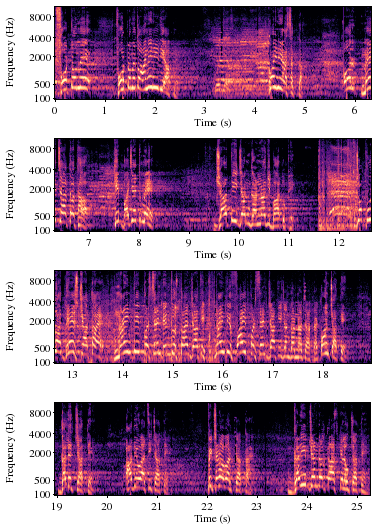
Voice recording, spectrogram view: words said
फ़ोटो में फ़ोटो में तो आने नहीं दिया आपने। कोई नहीं आ सकता। और मैं चाहता था कि बजट में जाति जनगणना की बात उठे। जो पूरा देश चाहता है 90 परसेंट हिंदुस्तान जाति 95 परसेंट जाति जनगणना चाहता है। कौन चाहते हैं? दलित चाहते हैं, आदिवासी चाहते हैं, पिछड़ा वर्ग चाहता है, गरीब जनरल कास्ट के लोग चाहते हैं,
